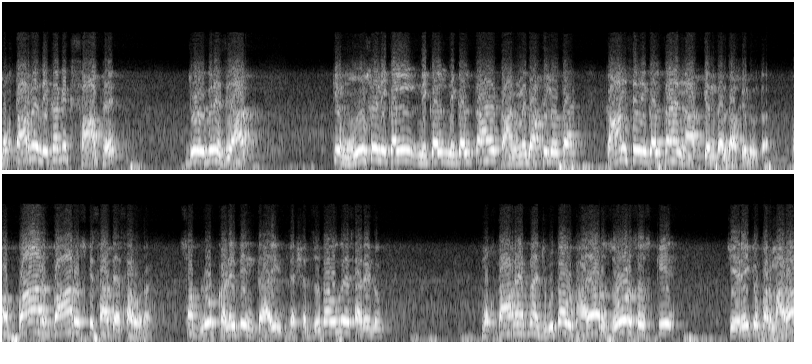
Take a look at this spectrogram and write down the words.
मुख्तार ने देखा कि एक सांप है जो इब्ने जियाद के मुँह से निकल निकल, निकलता है, कान में दाखिल होता है। कान से निकलता है, नाक के अंदर दाखिल होता है। और बार बार उसके साथ ऐसा हो रहा है। सब लोग खड़े थे, इंतहाई दहशतजदा हो गए सारे लोग। मुख्तार ने अपना जूता उठाया और ज़ोर से उसके चेहरे के ऊपर मारा।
